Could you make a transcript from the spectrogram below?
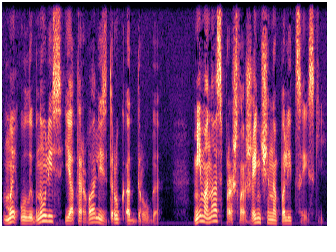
Мы улыбнулись и оторвались друг от друга. Мимо нас прошла женщина-полицейский.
